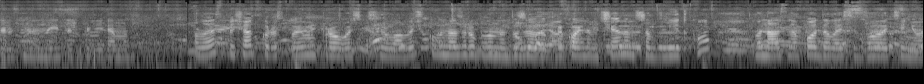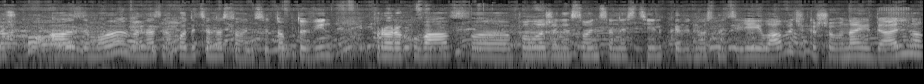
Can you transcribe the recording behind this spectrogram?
Зараз ми на неї теж підійдемо. Але спочатку розповім про ось цю лавочку. Вона зроблена дуже прикольним чином, щоб влітку вона знаходилась в тіньочку, а зимою вона знаходиться на сонці. Тобто він прорахував е, положення сонця настільки відносно цієї лавочки, що вона ідеально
